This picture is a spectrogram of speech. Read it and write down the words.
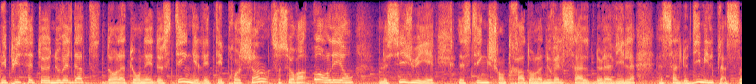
Et puis cette nouvelle date dans la tournée de Sting l'été prochain, ce sera Orléans le 6 juillet. Sting chantera dans la nouvelle salle de la ville, salle de 10 000 places.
